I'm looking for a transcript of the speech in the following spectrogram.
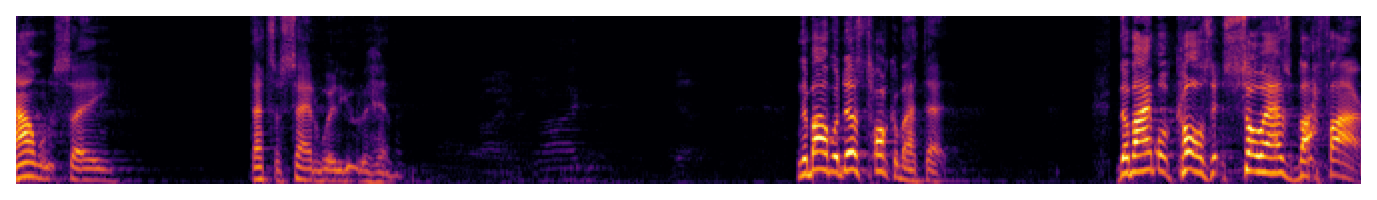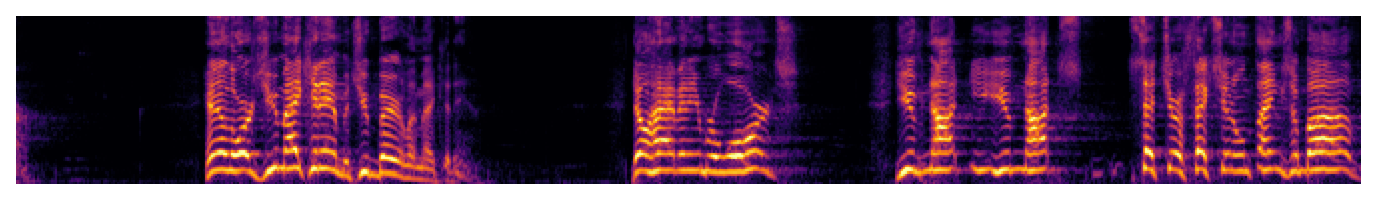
I want to say, that's a sad way to go to heaven. And the Bible does talk about that. The Bible calls it so as by fire. In other words, you make it in, but you barely make it in. Don't have any rewards. You've not, you've not set your affection on things above.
